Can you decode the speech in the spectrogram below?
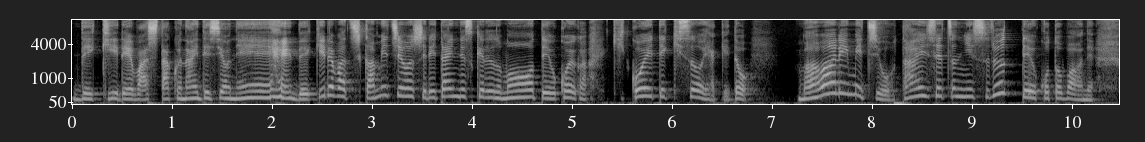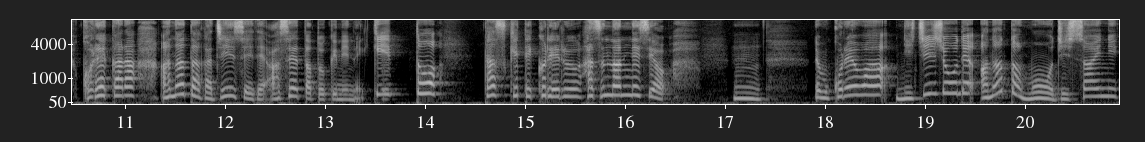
できればしたくないですよね。できれば近道を知りたいんですけれどもっていう声が聞こえてきそうやけど回り道を大切にするっていう言葉はねこれからあなたが人生で焦った時にねきっと助けてくれるはずなんですよ。うん、でもこれは日常であなたも実際に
